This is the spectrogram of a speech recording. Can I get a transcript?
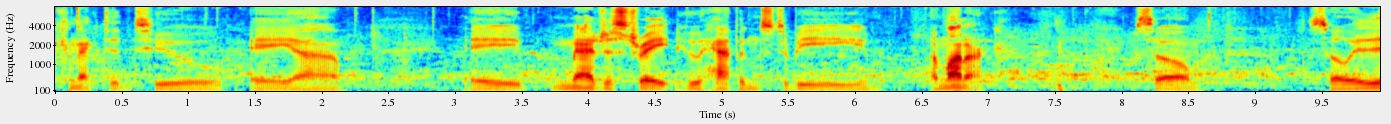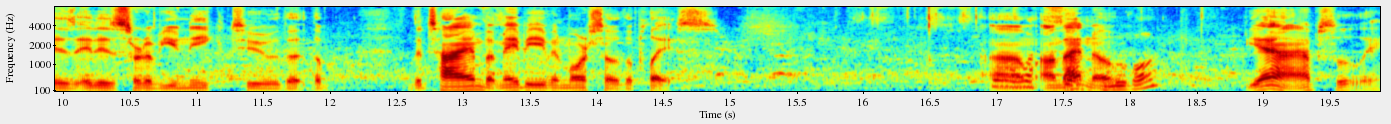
connected to a uh, a magistrate who happens to be a monarch. so, so it is it is sort of unique to the the the time, but maybe even more so the place. Um, on that note, move on. Yeah, absolutely,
